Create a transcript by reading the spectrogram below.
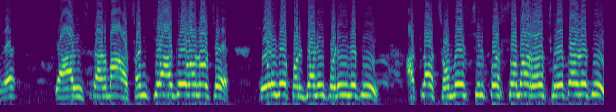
છે કે આ વિસ્તારમાં અસંખ્ય આગેવાનો છે. કોઈને પ્રજાની પડી નથી. આટલા સંવેદનશીલ પ્રશ્નોમાં રસ લેતા નથી.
